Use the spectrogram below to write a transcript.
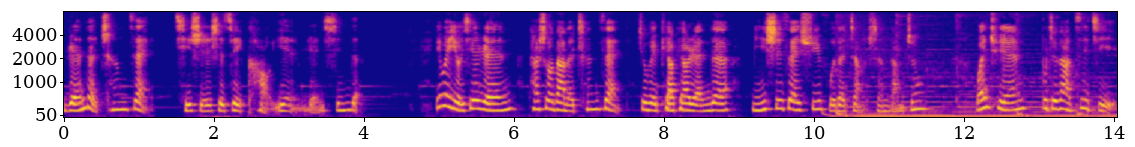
人的称赞其实是最考验人心的，因为有些人他受到的称赞，就会飘飘然的迷失在虚浮的掌声当中，完全不知道自己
